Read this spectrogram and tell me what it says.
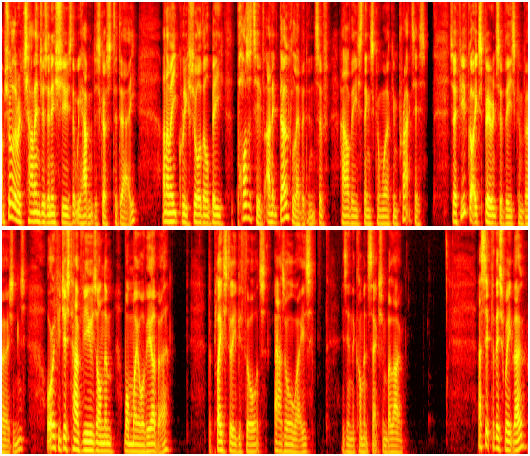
I'm sure there are challenges and issues that we haven't discussed today, and I'm equally sure there'll be positive anecdotal evidence of how these things can work in practice. So if you've got experience of these conversions, or if you just have views on them one way or the other, the place to leave your thoughts, as always, is in the comments section below. That's it for this week though.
